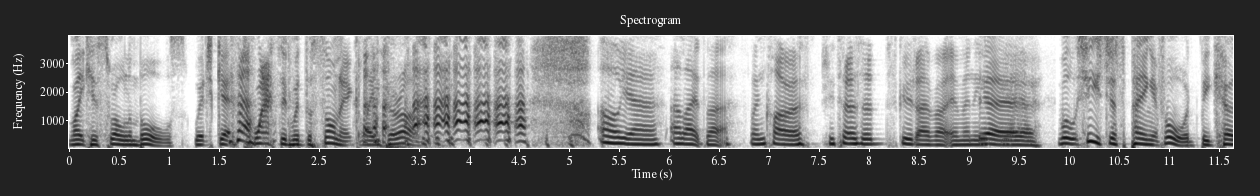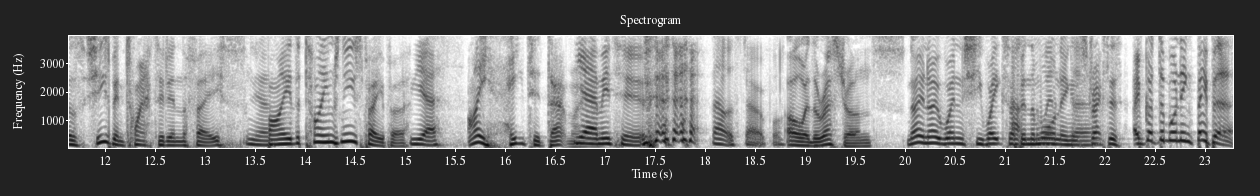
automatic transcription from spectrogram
Like his swollen balls, which get twatted with the Sonic later on. Oh yeah, I like that. When Clara she throws a screwdriver at him, and he, Yeah, yeah, yeah. Well, she's just paying it forward because she's been twatted in the face Yeah. by the Times newspaper. Yes. I hated that man. Yeah, me too. that was terrible. oh, in the restaurant. No, no, when she wakes up Out in the, the morning and window. Strax says, I've got the morning paper.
